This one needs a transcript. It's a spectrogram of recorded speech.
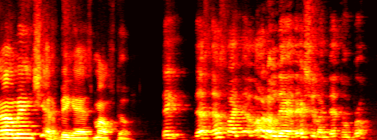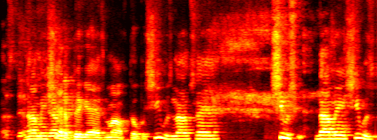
No, I mean, she had a big ass mouth though. They that's that's like that. A lot of them that that shit like that though, bro. That's, that's no, I mean, she had a big ass mouth though, but she was, know what I'm saying? she was, know I mean, she was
